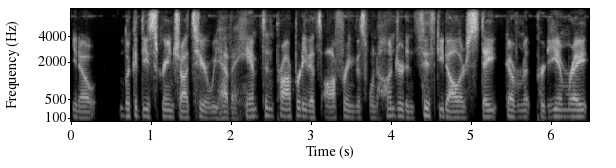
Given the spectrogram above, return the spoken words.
you know, look at these screenshots here. We have a Hampton property that's offering this $150 state government per diem rate.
